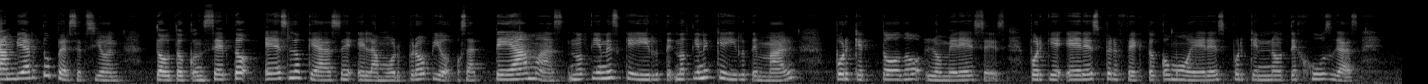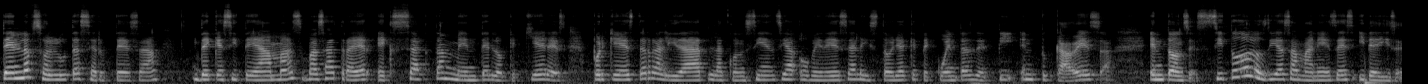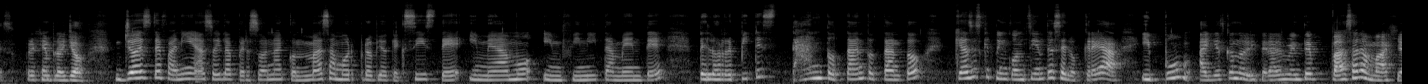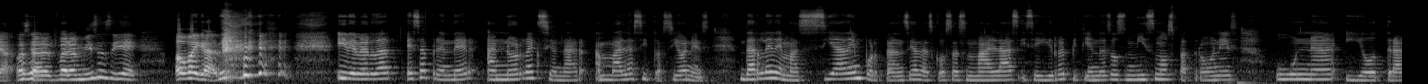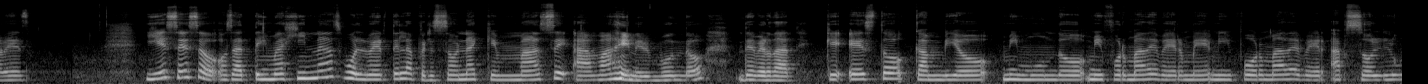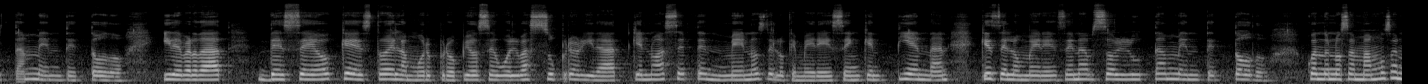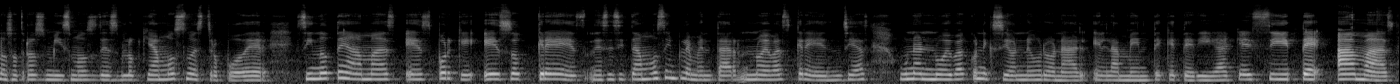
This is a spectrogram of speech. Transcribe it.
cambiar tu percepción, tu autoconcepto es lo que hace el amor propio. O sea, te amas, no tienes que irte, no tiene que irte mal porque todo lo mereces, porque eres perfecto como eres, porque no te juzgas. Ten la absoluta certeza de que si te amas vas a atraer exactamente lo que quieres, porque esta realidad, la conciencia, obedece a la historia que te cuentas de ti en tu cabeza. Entonces, si todos los días amaneces y te dices, por ejemplo, yo, yo Estefanía soy la persona con más amor propio que existe y me amo infinitamente, te lo repites tanto, tanto, tanto, que haces que tu inconsciente se lo crea y ¡pum! Ahí es cuando literalmente pasa la magia. O sea, para mí es así oh my god. y de verdad es aprender a no reaccionar a malas situaciones, darle demasiada importancia a las cosas malas y seguir repitiendo esos mismos patrones una y otra vez. Y es eso, o sea, ¿te imaginas volverte la persona que más se ama en el mundo? De verdad, que esto cambió mi mundo, mi forma de verme, mi forma de ver absolutamente todo. Y de verdad deseo que esto del amor propio se vuelva su prioridad, que no acepten menos de lo que merecen, que entiendan que se lo merecen absolutamente todo. Cuando nos amamos a nosotros mismos, desbloqueamos nuestro poder. Si no te amas es porque eso crees. Necesitamos implementar nuevas creencias, una nueva conexión neuronal en la mente que te diga que sí te amas.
